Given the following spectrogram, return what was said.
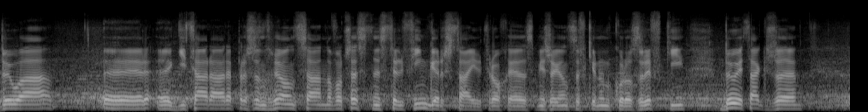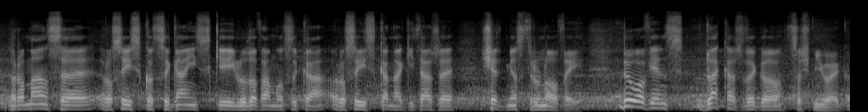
była e, e, gitara reprezentująca nowoczesny styl fingerstyle, trochę zmierzający w kierunku rozrywki. Były także romanse rosyjsko-cygańskie i ludowa muzyka rosyjska na gitarze siedmiostrunowej. Było więc dla każdego coś miłego.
